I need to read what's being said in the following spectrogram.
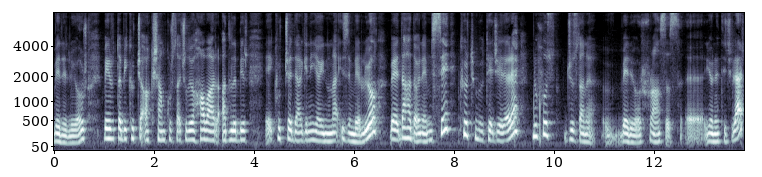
veriliyor. Beyrut'ta bir Kürtçe akşam kursu açılıyor. Havar adlı bir e, Kürtçe derginin yayınına izin veriliyor ve daha da önemlisi Kürt mültecilere nüfus cüzdanı veriyor Fransız yöneticiler.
